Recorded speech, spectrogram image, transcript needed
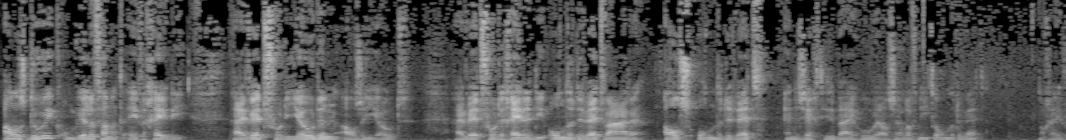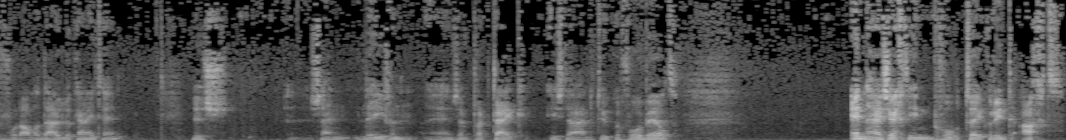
Alles doe ik omwille van het evangelie. Hij werd voor de Joden als een Jood. Hij werd voor degenen die onder de wet waren als onder de wet. En dan zegt hij erbij, hoewel zelf niet onder de wet. Nog even voor alle duidelijkheid. Hè? Dus eh, zijn leven, zijn praktijk is daar natuurlijk een voorbeeld. En hij zegt in bijvoorbeeld 2 Korinthe 8,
